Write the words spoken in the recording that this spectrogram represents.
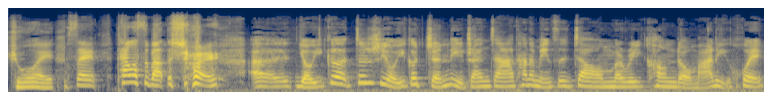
joy。Say tell us about the show。呃，有一个就是有一个整理专家，他的名字叫 Marie Kondo 马里会。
